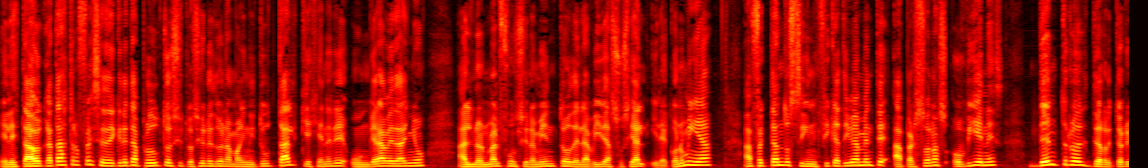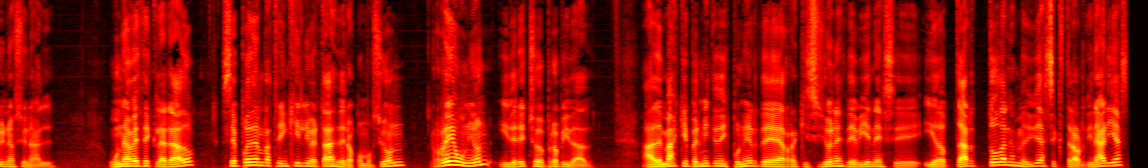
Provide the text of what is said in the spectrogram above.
El estado de catástrofe se decreta producto de situaciones de una magnitud tal que genere un grave daño al normal funcionamiento de la vida social y la economía, afectando significativamente a personas o bienes dentro del territorio nacional. Una vez declarado, se pueden restringir libertades de locomoción, reunión y derecho de propiedad además que permite disponer de requisiciones de bienes eh, y adoptar todas las medidas extraordinarias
